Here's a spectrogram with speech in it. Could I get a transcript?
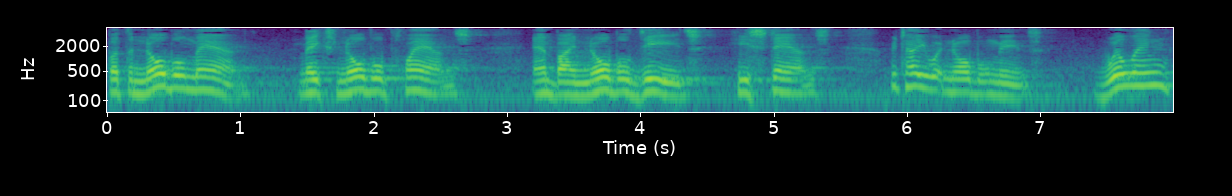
But the noble man makes noble plans, and by noble deeds he stands. Let me tell you what noble means willing,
